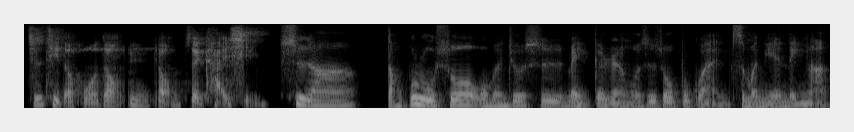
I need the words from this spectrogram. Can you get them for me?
肢体的活动运动最开心。是啊。倒不如说，我们就是每个人，我是说，不管什么年龄啦，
